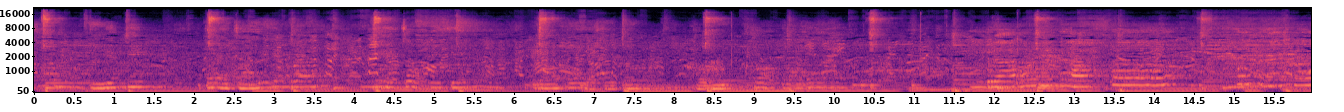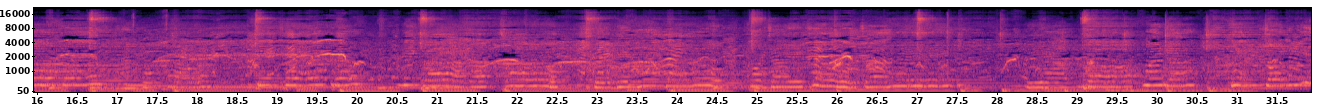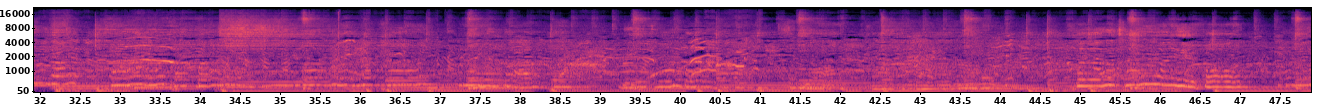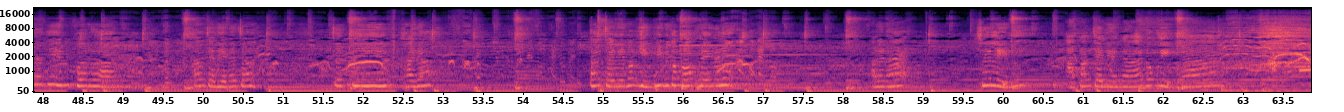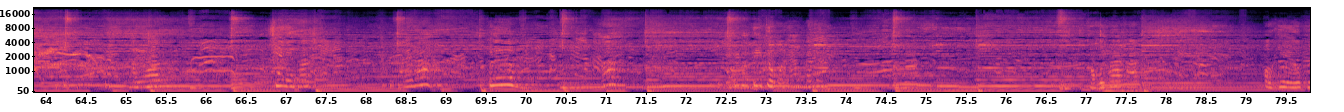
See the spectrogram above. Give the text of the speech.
เพียงดินแต่ใจยังรักไม่จบไม่สิ้นเราแค่สุดเขา รักไม่กล้าบอกเจ้าแต่เพียงเราเข้าใจเข้าใจอยากบอก จะจีใครนะ ตั้งใจเรียนน้องหญิงพี่ไม่ต้องร้องเพลงนะลูก อะไรนะ ชื่อหลินอะตั้งใจเรียนนะน้องหลินนะอะไรครับชื่ออะไรครับอะไรนะปลื้มฮะเดี๋ยวให้ดนตรีจบก่อนนะแป๊บนึงขอบคุณมากครับ โอเค โอเค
